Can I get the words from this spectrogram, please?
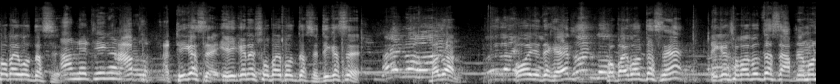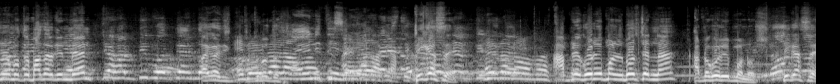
সবাই বলতেছে। ঠিক আছে, এইখানে সবাই বলতেছে, ঠিক আছে? বাজান, ওই যে দেখেন, সবাই বলতেছে এখানে সবাই বলতেছে, আপনার মনের মতো বাজার কিনবেন। ঠিক আছে। আপনি গরিব মানুষ বলছেন না, আপনি গরিব মানুষ, ঠিক আছে।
